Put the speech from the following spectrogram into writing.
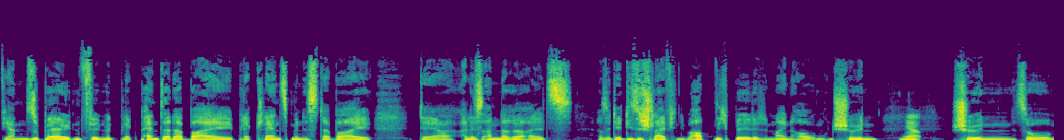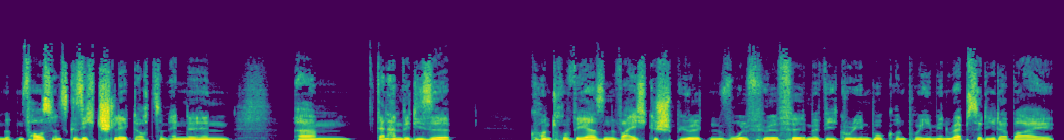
Wir haben einen Superheldenfilm mit Black Panther dabei, Black Clansman ist dabei, der alles andere als also der diese Schleifchen überhaupt nicht bildet in meinen Augen und schön, ja. schön so mit dem Faust ins Gesicht schlägt, auch zum Ende hin. Ähm, dann haben wir diese kontroversen, weichgespülten Wohlfühlfilme wie Green Book und Bohemian Rhapsody dabei.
